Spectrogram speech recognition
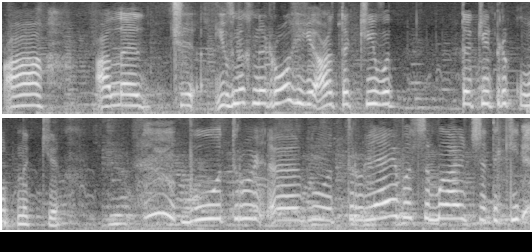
а, але чи, і в них не роги, а такі от такі трикутники. Бо тру, е, ну, тролейбуси мають такі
